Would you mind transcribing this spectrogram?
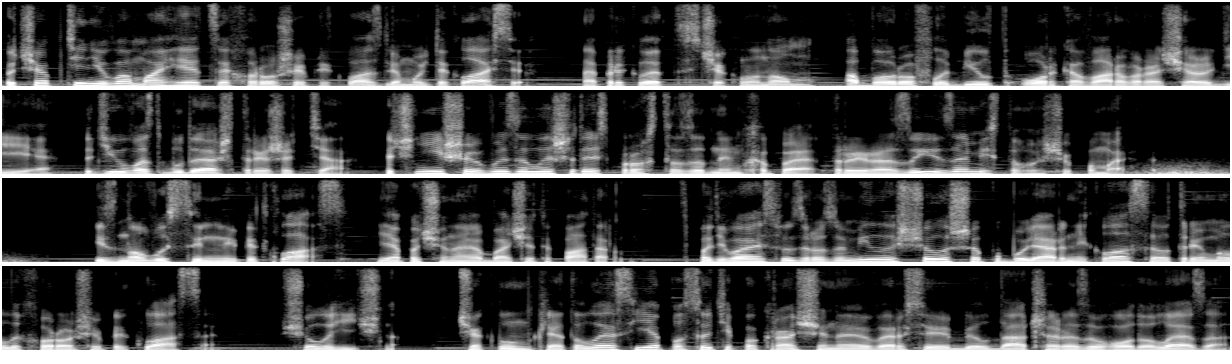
Хоча б тіньова магія це хороший підклас для мультикласів, наприклад, з чеклуном або рофлобілд орка варвара чародія. Тоді у вас буде аж три життя. Точніше, ви залишитесь просто з одним ХП три рази замість того, щоб померти. І знову сильний підклас. Я починаю бачити паттерн. Сподіваюсь, ви зрозуміли, що лише популярні класи отримали хороші підкласи, що логічно. Чаклун Клятолес є по суті покращеною версією білда через угоду леза.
